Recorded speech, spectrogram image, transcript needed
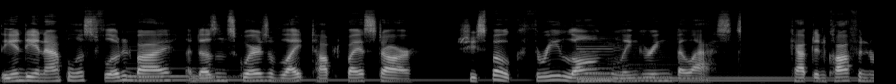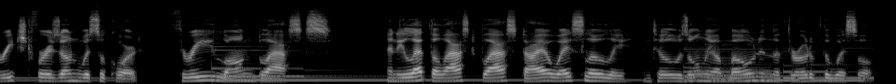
The Indianapolis floated by, a dozen squares of light topped by a star. She spoke three long, lingering blasts. Captain Coffin reached for his own whistle cord. Three long blasts. And he let the last blast die away slowly until it was only a moan in the throat of the whistle.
